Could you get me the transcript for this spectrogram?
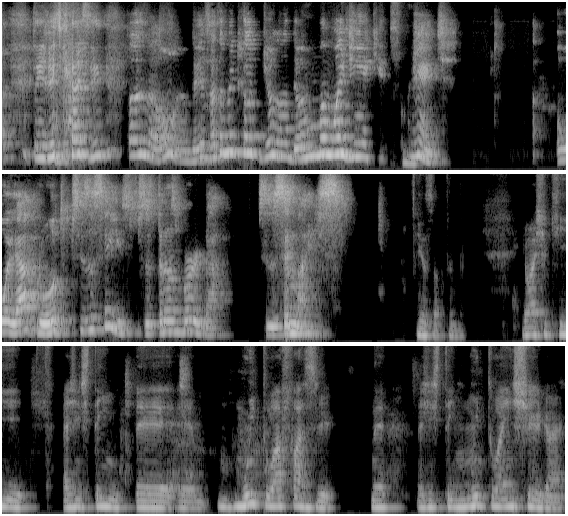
Tem gente que é assim, fala, não, eu dei exatamente o que ela pediu, ela deu uma moedinha aqui. Gente, o olhar para o outro precisa ser isso, precisa transbordar, precisa ser mais. Exatamente. Eu acho que a gente tem é, é, muito a fazer, né? A gente tem muito a enxergar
